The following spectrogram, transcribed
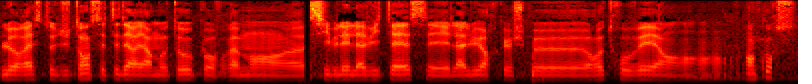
le reste du temps c'était derrière moto pour vraiment euh, cibler la vitesse et l'allure que je peux retrouver en, en course.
